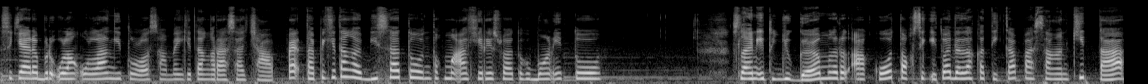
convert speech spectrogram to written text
secara berulang-ulang gitu loh sampai kita ngerasa capek tapi kita nggak bisa tuh untuk mengakhiri suatu hubungan itu. Selain itu juga menurut aku toxic itu adalah ketika pasangan kita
